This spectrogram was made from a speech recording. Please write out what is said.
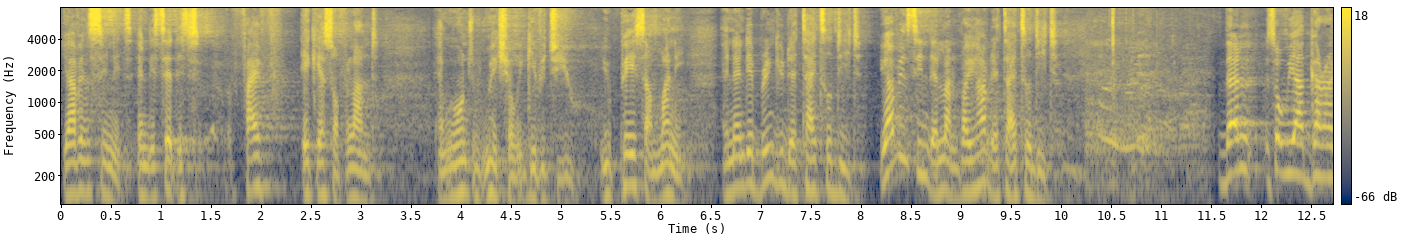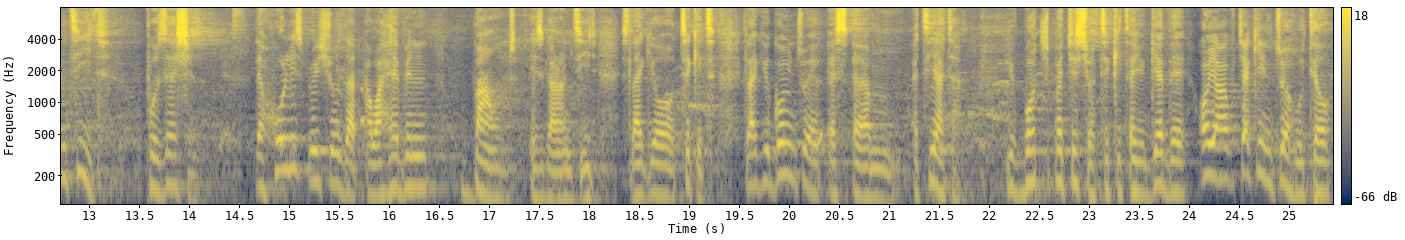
You haven't seen it. And they said it's five acres of land. And we want to make sure we give it to you. You pay some money. And then they bring you the title deed. You haven't seen the land, but you have the title deed. Then, so we are guaranteed possession. The Holy Spirit shows that our heaven bound is guaranteed. It's like your ticket. It's like you're going to a, a, um, a theater. You've bought, purchased your ticket and you get there, or you are checking into a hotel.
